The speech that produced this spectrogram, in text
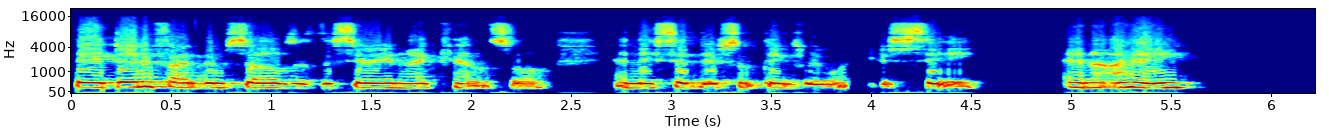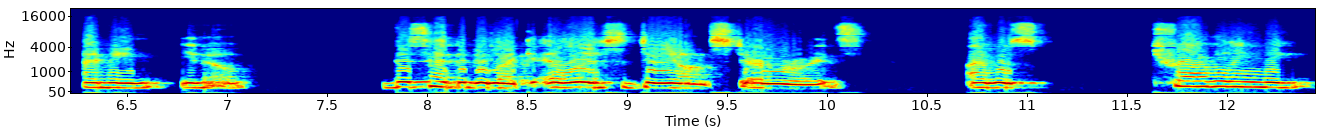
They identified themselves as the Sirian High Council, and they said, "There's some things we want you to see." And I, I mean, you know, this had to be like LSD on steroids. I was traveling the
